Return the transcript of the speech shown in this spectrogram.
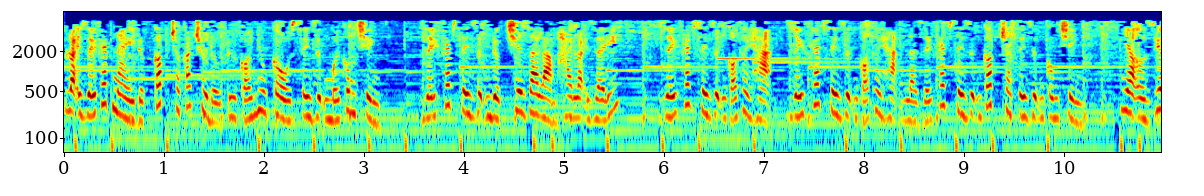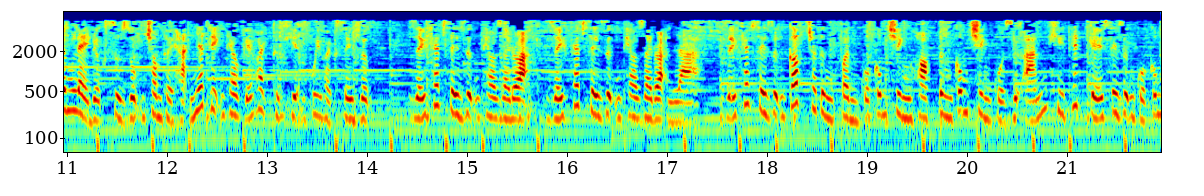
Loại giấy phép này được cấp cho các chủ đầu tư có nhu cầu xây dựng mới công trình. Giấy phép xây dựng được chia ra làm hai loại giấy, Giấy phép xây dựng có thời hạn, giấy phép xây dựng có thời hạn là giấy phép xây dựng cấp cho xây dựng công trình, nhà ở riêng lẻ được sử dụng trong thời hạn nhất định theo kế hoạch thực hiện quy hoạch xây dựng. Giấy phép xây dựng theo giai đoạn, giấy phép xây dựng theo giai đoạn là giấy phép xây dựng cấp cho từng phần của công trình hoặc từng công trình của dự án khi thiết kế xây dựng của công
